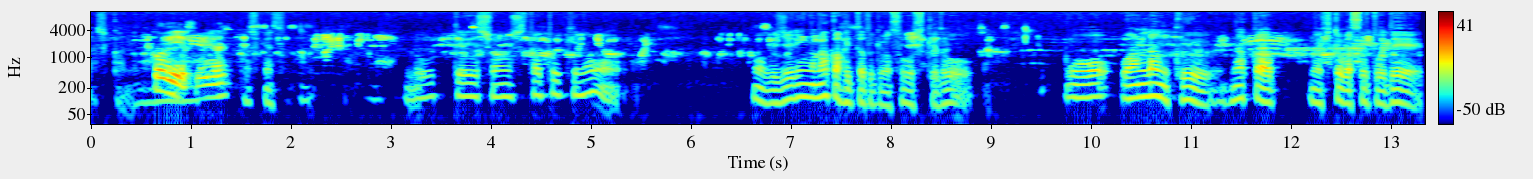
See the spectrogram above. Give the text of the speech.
確かにな。これいいですね。確かにローテーションした時の、まあ、ベジェリンが中入った時もそうですけど、もうワンランク中の人が外で、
